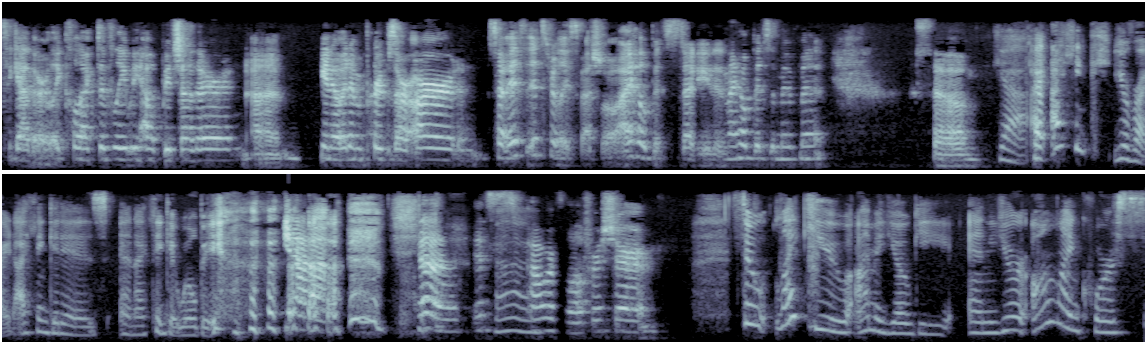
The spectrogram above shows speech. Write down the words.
together. Like collectively, we help each other, and um, you know, it improves our art, and so it's it's really special. I hope it's studied, and I hope it's a movement. So yeah, I, I think you're right. I think it is, and I think it will be. yeah, yeah, it's yeah. powerful for sure. So, like you, I'm a yogi, and your online course,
